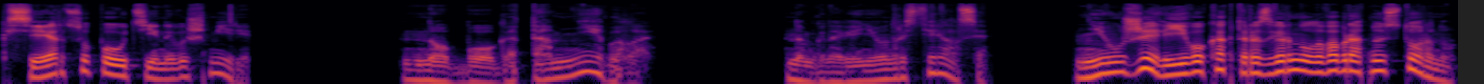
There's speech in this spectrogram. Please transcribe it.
к сердцу паутины в Ишмире. Но Бога там не было. На мгновение он растерялся. Неужели его как-то развернуло в обратную сторону?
